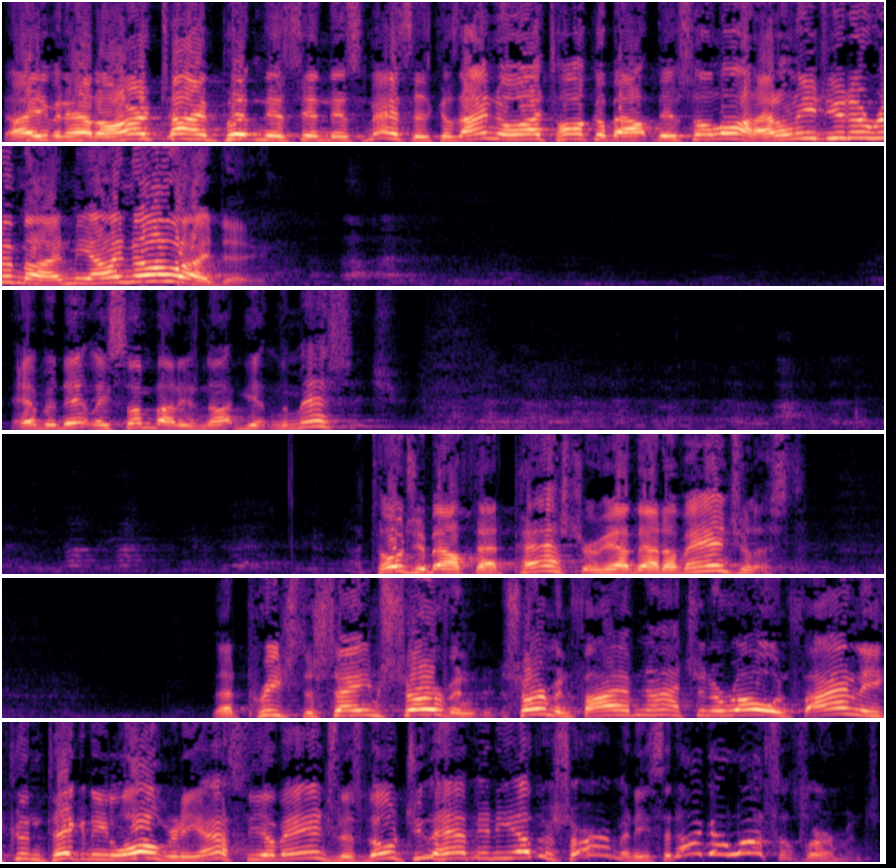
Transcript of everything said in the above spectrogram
I even had a hard time putting this in this message because I know I talk about this a lot. I don't need you to remind me, I know I do. Evidently, somebody's not getting the message. Told you about that pastor who had that evangelist that preached the same sermon, sermon five nights in a row, and finally he couldn't take it any longer, and he asked the evangelist, Don't you have any other sermon? He said, I got lots of sermons.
